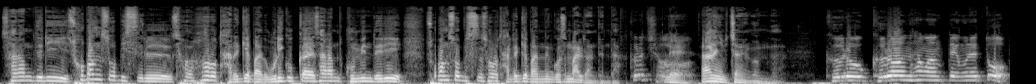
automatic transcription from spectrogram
사람들이 소방 서비스를 서, 로 다르게 받는 우리 국가의 사람 국민들이 소방 서비스를 서로 다르게 받는 것은 말도 안 된다. 그렇죠. 네. 라는 입장인 겁니다. 그러, 그런 상황 때문에 또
